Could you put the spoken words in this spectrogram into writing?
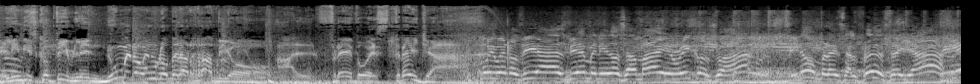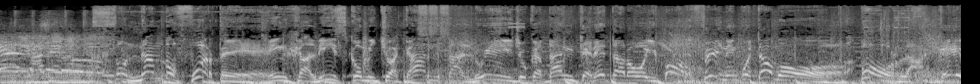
El indiscutible número uno de la radio, Alfredo Estrella. Muy buenos días, bienvenidos a My Swag. Mi nombre es Alfredo Estrella. Sonando fuerte en Jalisco, Michoacán, San Luis, Yucatán, Querétaro y por fin en Huetamo. Por la que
